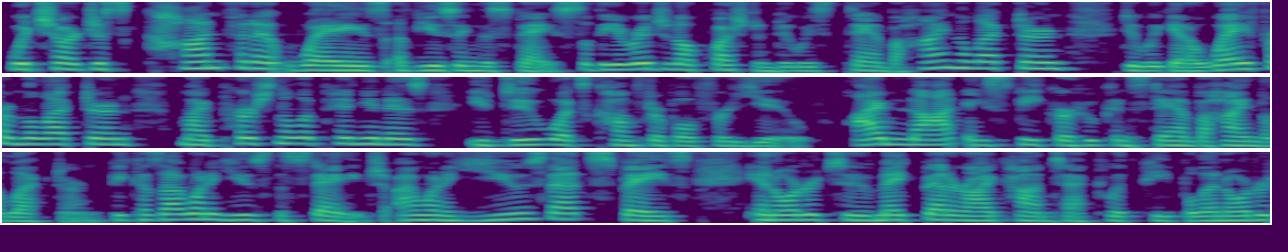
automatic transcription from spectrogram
which are just confident ways of using the space. So the original question, do we stand behind the lectern? Do we get away from the lectern? My personal opinion is you do what's comfortable for you. I'm not a speaker who can stand behind the lectern because I want to use the stage. I want to use that space in order to make better eye contact with people, in order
